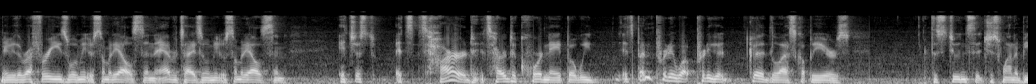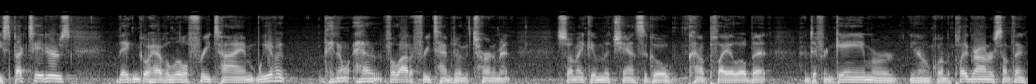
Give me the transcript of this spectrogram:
maybe the referees will meet with somebody else and the advertising will meet with somebody else and it just it's, it's hard. It's hard to coordinate but we it's been pretty well pretty good good the last couple of years. The students that just want to be spectators they can go have a little free time. We haven't they don't have a lot of free time during the tournament so i might give them the chance to go kind of play a little bit a different game or you know go on the playground or something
